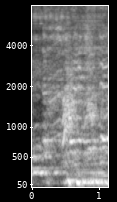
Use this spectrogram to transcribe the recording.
i don't Hey,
